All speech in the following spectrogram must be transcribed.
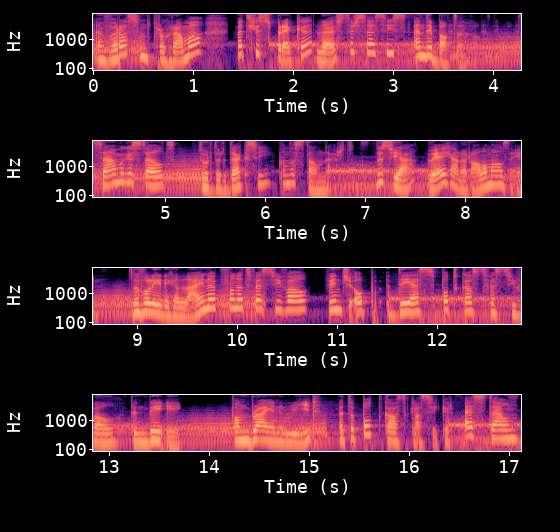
en verrassend programma met gesprekken, luistersessies en debatten. Samengesteld door de redactie van De Standaard. Dus ja, wij gaan er allemaal zijn. De volledige line-up van het festival vind je op dspodcastfestival.be. Van Brian Reed met de podcastklassieker S-Town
